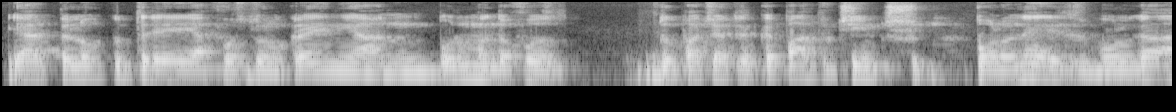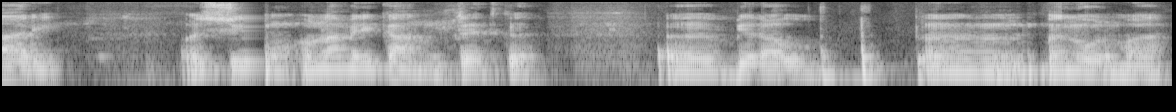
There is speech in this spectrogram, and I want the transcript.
iar pe locul 3 a fost un ucrainian. Urmând a fost după aceea, cred că 4-5 polonezi, bulgari și un american, cred că uh, erau în, în urmă.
